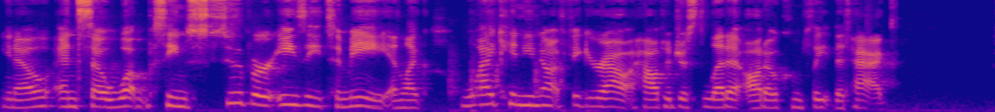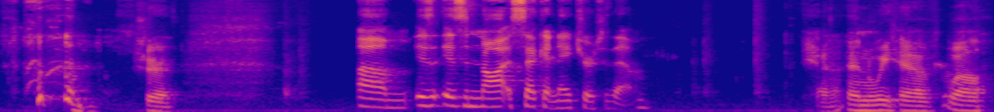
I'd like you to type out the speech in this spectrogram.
you know? And so, what seems super easy to me, and like, why can you not figure out how to just let it auto complete the tag? Sure. Um, is, is not second nature to them. Yeah, and we have well,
